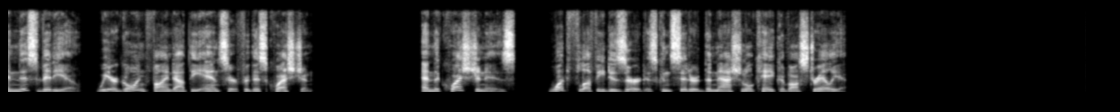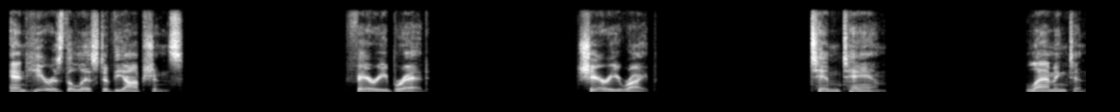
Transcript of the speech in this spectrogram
In this video, we are going to find out the answer for this question. And the question is, what fluffy dessert is considered the national cake of Australia? And here is the list of the options. Fairy bread. Cherry ripe. Tim Tam. Lamington.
